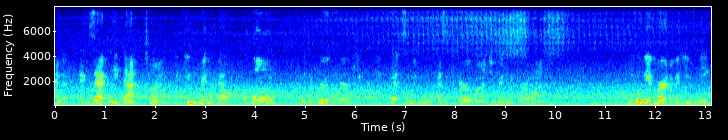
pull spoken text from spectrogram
and at exactly that time, if you ring a bell alone with a group or if you, you get someone who has a carol on to ring the carillon, you will be a part of a unique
